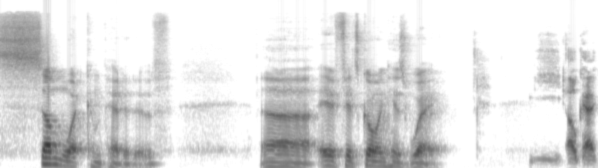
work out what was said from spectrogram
somewhat competitive uh, if it's going his way. Okay.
